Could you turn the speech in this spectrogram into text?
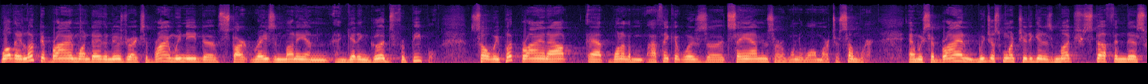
Well, they looked at Brian one day, the news director said, Brian, we need to start raising money and, and getting goods for people. So we put Brian out at one of them, I think it was uh, Sam's or one of the Walmarts or somewhere. And we said, Brian, we just want you to get as much stuff in this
